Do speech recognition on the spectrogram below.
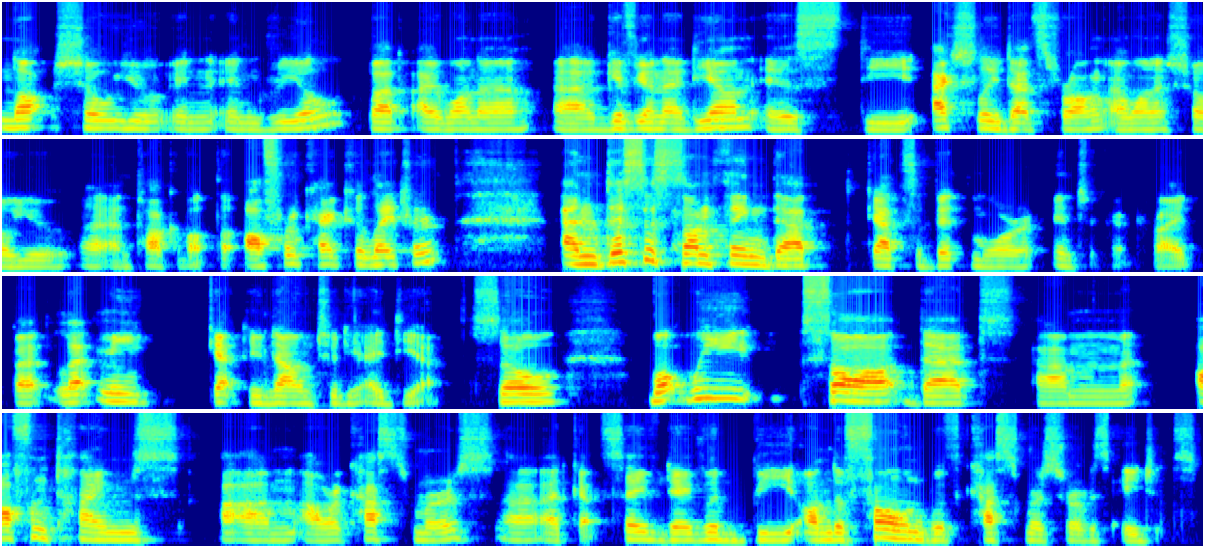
not show you in in real, but I want to uh, give you an idea on is the actually that's wrong. I want to show you uh, and talk about the offer calculator, and this is something that gets a bit more intricate, right? But let me get you down to the idea. So what we saw that um, oftentimes um, our customers uh, at GetSafe, they would be on the phone with customer service agents.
